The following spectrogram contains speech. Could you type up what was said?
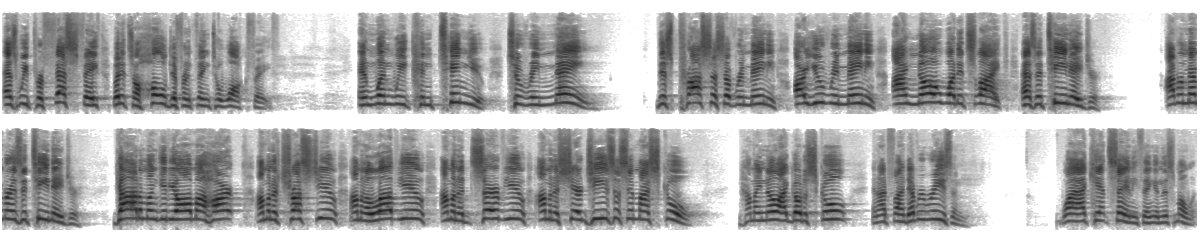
as we profess faith, but it's a whole different thing to walk faith. And when we continue to remain, this process of remaining, are you remaining? I know what it's like as a teenager. I remember as a teenager, God, I'm gonna give you all my heart. I'm gonna trust you. I'm gonna love you. I'm gonna serve you. I'm gonna share Jesus in my school. How many know I'd go to school and I'd find every reason why I can't say anything in this moment?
